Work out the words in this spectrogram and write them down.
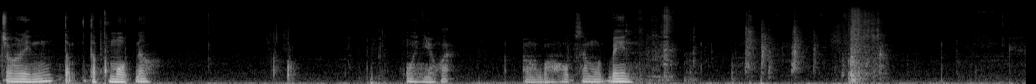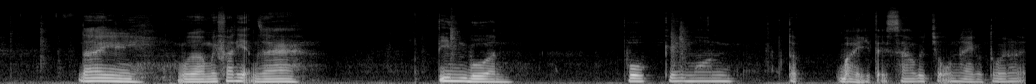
cho đến tập tập 1 đâu. Ôi nhiều quá. Ờ, bỏ hộp sang một bên. Đây vừa mới phát hiện ra. Tin buồn. Pokemon 7 tại sao cái chỗ này của tôi nó lại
